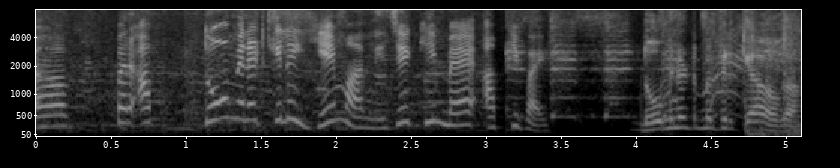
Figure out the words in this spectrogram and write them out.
अ, पर आप दो मिनट के लिए ये मान लीजिए कि मैं आपकी वाइफ दो मिनट में फिर क्या होगा?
